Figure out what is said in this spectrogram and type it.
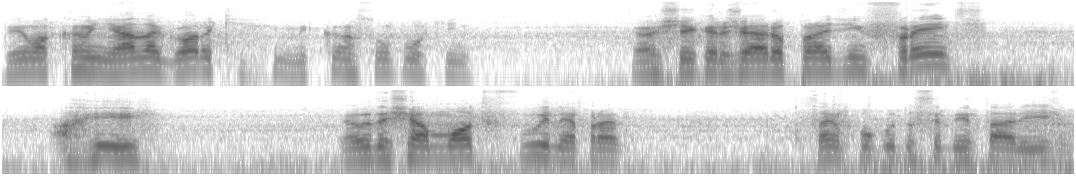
Dei uma caminhada agora que me cansou um pouquinho. Eu achei que já era o prédio em frente. Aí eu deixei a moto e fui, né, pra sair um pouco do sedentarismo.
